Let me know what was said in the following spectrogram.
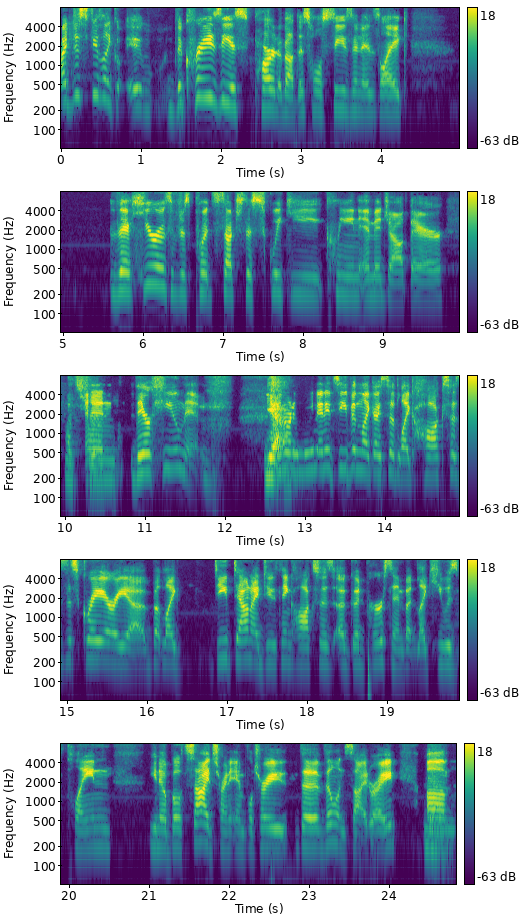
I just feel like it, the craziest part about this whole season is like the heroes have just put such this squeaky clean image out there that's true. and they're human. yeah, You know what I mean? And it's even like I said, like Hawks has this gray area, but like deep down, I do think Hawks was a good person, but like he was playing, you know, both sides trying to infiltrate the villain side, right? Yeah. Um,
